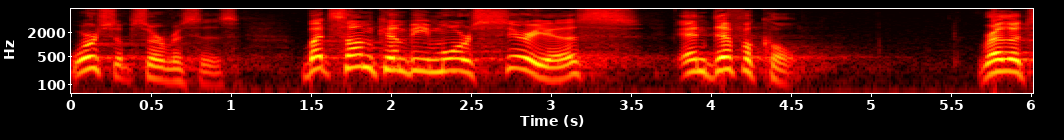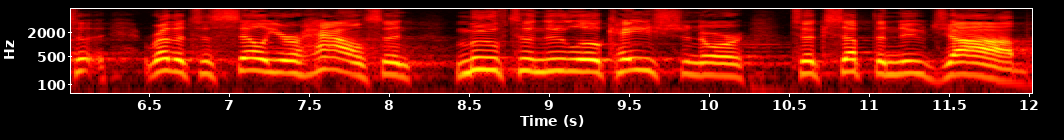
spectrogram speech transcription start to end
worship services? But some can be more serious and difficult. Rather to, whether to sell your house and move to a new location or to accept a new job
